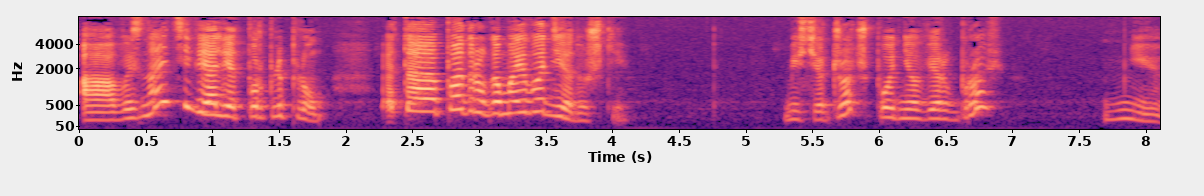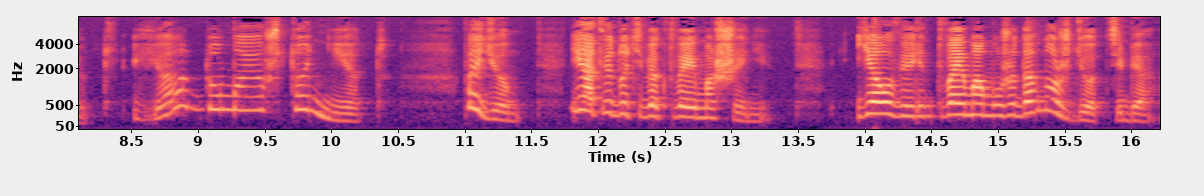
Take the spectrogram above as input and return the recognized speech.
а вы знаете Виолет Пурплюплюм? Это подруга моего дедушки. Мистер Джордж поднял вверх бровь, «Нет, я думаю, что нет. Пойдем, я отведу тебя к твоей машине. Я уверен, твоя мама уже давно ждет тебя».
